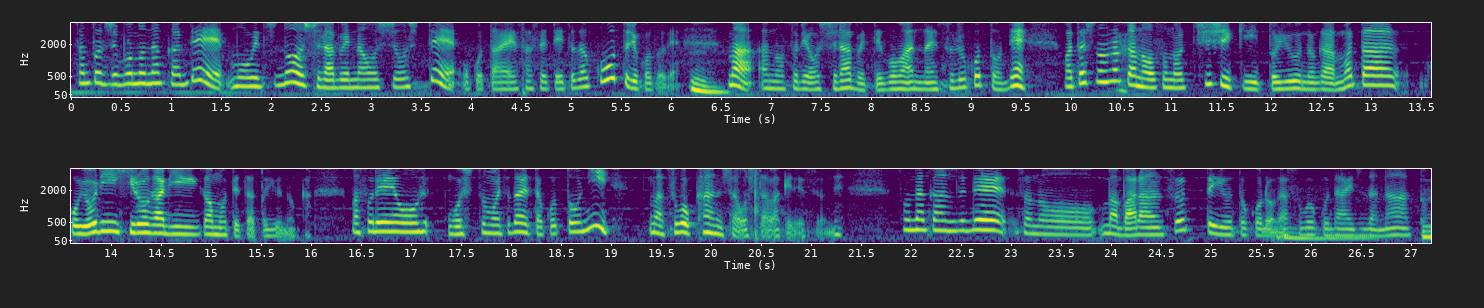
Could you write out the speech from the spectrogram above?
ちゃんと自分の中でもう一度調べ直しをしてお答えさせていただこうということで、うん、まああのそれを調べてご案内することで私の中のその知識というのがまたこうより広がりが持てたというのか、まあ、それをご質問いただいたことに、まあ、すごく感謝をしたわけですよね。そんな感じでその、まあ、バランスっていうところがすごく大事だなという、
